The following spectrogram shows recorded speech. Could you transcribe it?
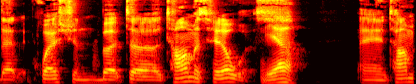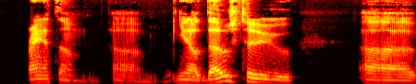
that question, but uh, Thomas Helwys, Yeah. and Thomas Grantham. Um, you know, those two uh,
